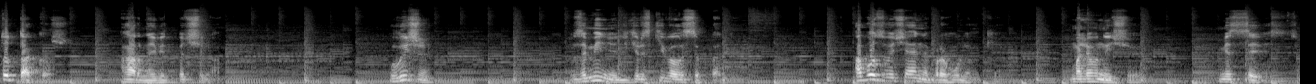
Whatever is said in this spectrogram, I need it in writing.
тут також гарний відпочинок. Лижі замінюють гірські велосипеди або звичайні прогулянки мальовничою місцевістю.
